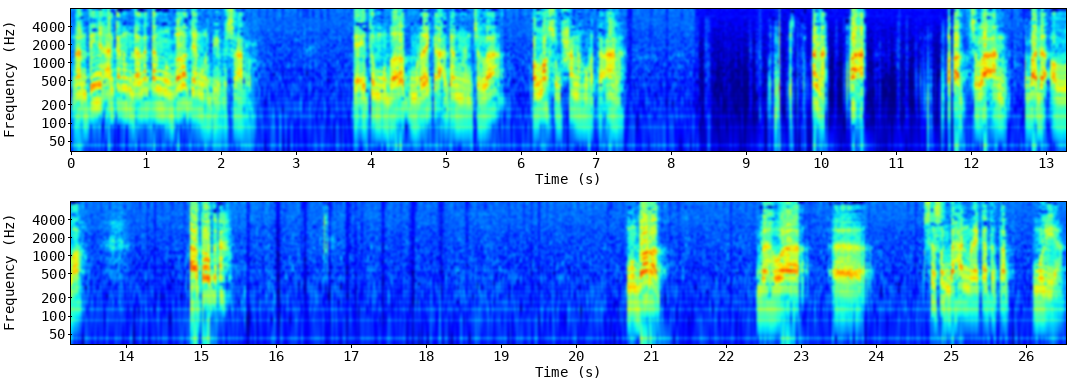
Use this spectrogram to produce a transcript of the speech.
Nantinya akan mendatangkan mudarat yang lebih besar. Yaitu mudarat mereka akan mencela Allah Subhanahu wa taala. Lebih besar mana? Celaan mudarat celaan kepada Allah ataukah mudarat bahwa e, sesembahan mereka tetap mulia,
